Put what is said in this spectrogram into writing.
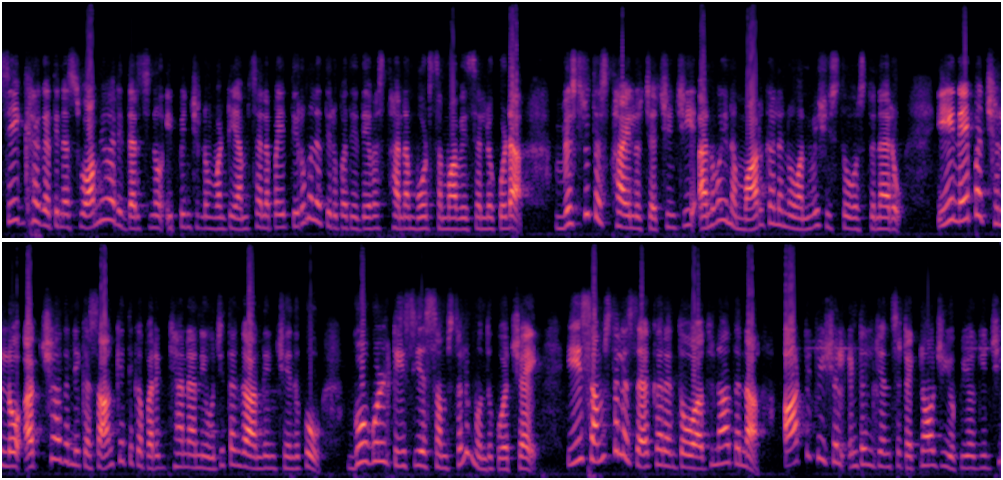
శీఘ్రగతిన స్వామివారి దర్శనం ఇప్పించడం వంటి అంశాలపై తిరుమల తిరుపతి దేవస్థానం బోర్డు సమావేశంలో కూడా విస్తృత స్థాయిలో చర్చించి అనువైన మార్గాలను అన్వేషిస్తూ వస్తున్నారు. ఈ నేపథ్యంలో అత్యాధునిక సాంకేతిక పరిజ్ఞానాన్ని ఉచితంగా అందించేందుకు గూగుల్ టీసీఎస్ సంస్థలు ముందుకు వచ్చాయి. ఈ సంస్థల సహకారంతో అధునాతన ఆర్టిఫిషియల్ ఇంటెలిజెన్స్ టెక్నాలజీ ఉపయోగించి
